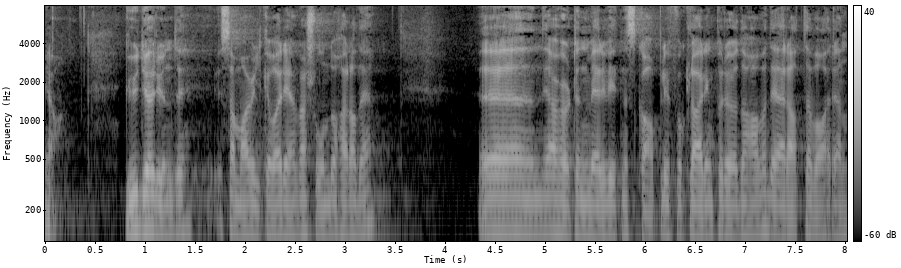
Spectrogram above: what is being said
ja, Gud gjør under, samme hvilken versjon du har av det. Eh, jeg har hørt en mer vitenskapelig forklaring på Rødehavet. Det er at det var en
